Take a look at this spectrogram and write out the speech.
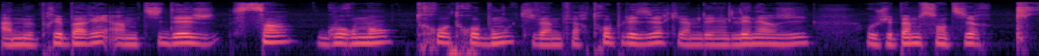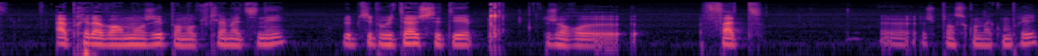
à me préparer un petit déj sain, gourmand, trop trop bon, qui va me faire trop plaisir, qui va me donner de l'énergie, où je vais pas me sentir après l'avoir mangé pendant toute la matinée. Le petit bruitage, c'était genre euh, fat. Euh, je pense qu'on a compris.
